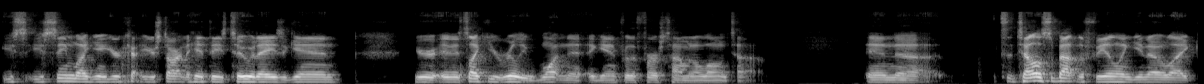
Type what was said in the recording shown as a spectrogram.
You, you seem like you're you're starting to hit these two days again. You're and it's like you're really wanting it again for the first time in a long time. And uh, to tell us about the feeling, you know, like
